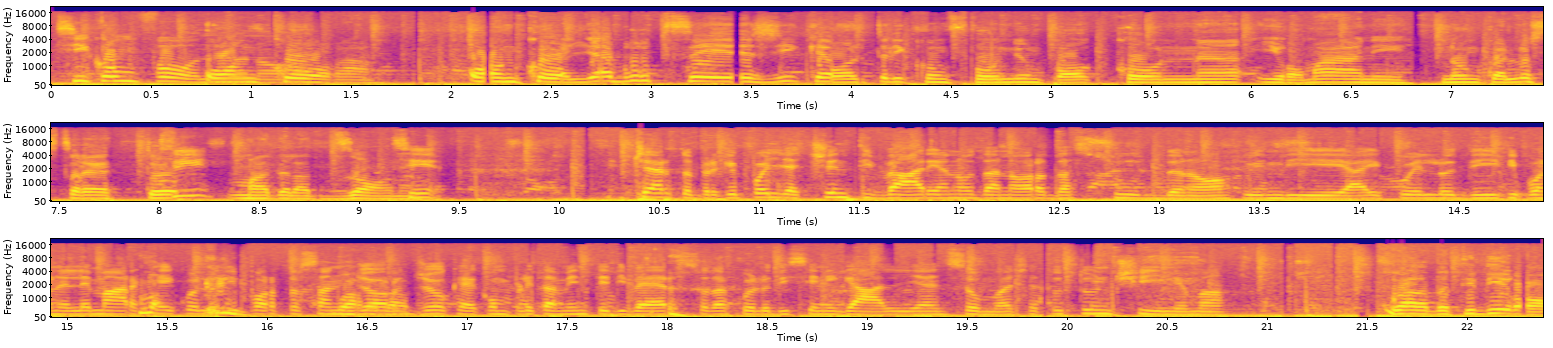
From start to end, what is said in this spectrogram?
si O confondono. ancora, o ancora gli abruzzesi che a volte li confondi un po' con i romani, non quello stretto, Sì. ma della zona. Sì. Certo, perché poi gli accenti variano da nord a sud, no? Quindi hai quello di tipo nelle Marche, hai quello di Porto San Guarda. Giorgio che è completamente diverso da quello di Senigallia, insomma, c'è tutto un cinema. Guarda, ti dirò,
